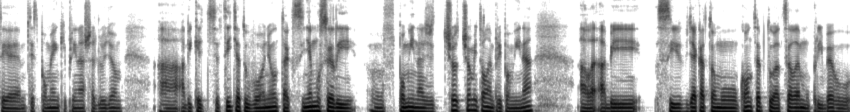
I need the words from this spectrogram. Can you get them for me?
tie, tie spomienky prinášať ľuďom a aby keď cítia tú vôňu, tak si nemuseli eh, spomínať, že čo, čo mi to len pripomína, ale aby si vďaka tomu konceptu a celému príbehu eh,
